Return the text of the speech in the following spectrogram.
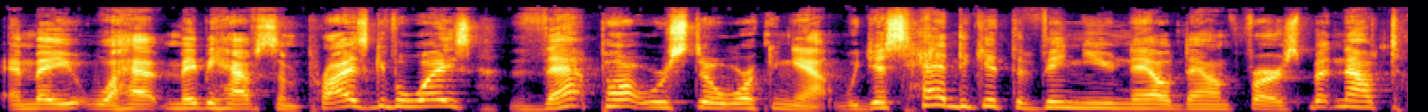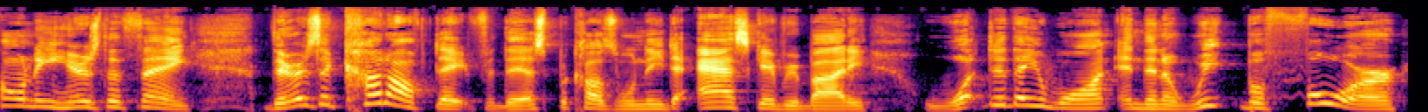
and may will have maybe have some prize giveaways. That part we're still working out. We just had to get the venue nailed down first. But now, Tony, here's the thing. There's a cutoff date for this because we'll need to ask everybody what do they want, and then a week before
